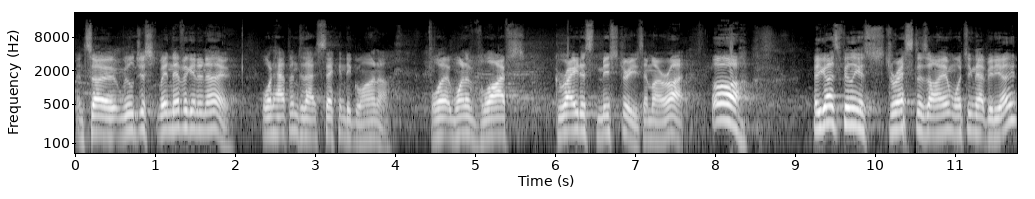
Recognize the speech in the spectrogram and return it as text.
And so we'll just, we're never going to know what happened to that second iguana. One of life's greatest mysteries, am I right? Oh, are you guys feeling as stressed as I am watching that video?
